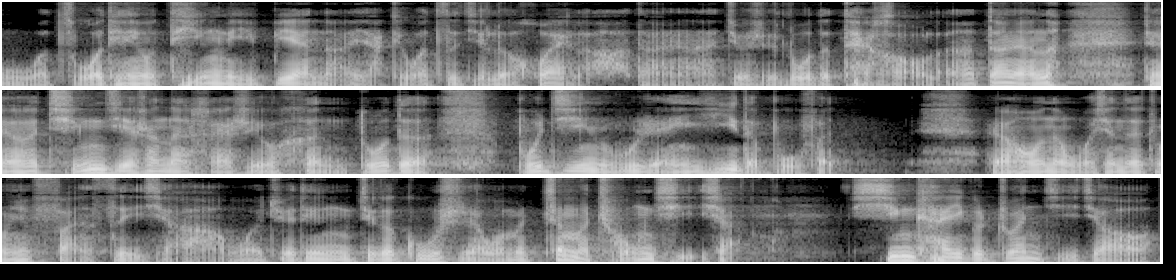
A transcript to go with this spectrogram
我昨天又听了一遍呢，哎呀，给我自己乐坏了啊！当然就是录的太好了啊！当然了，这个情节上呢，还是有很多的不尽如人意的部分。然后呢，我现在重新反思一下啊，我决定这个故事啊，我们这么重启一下，新开一个专辑叫。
